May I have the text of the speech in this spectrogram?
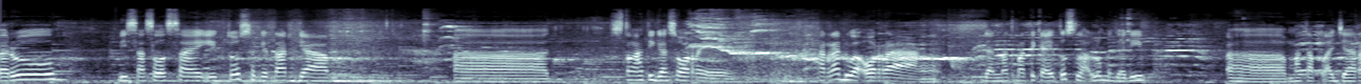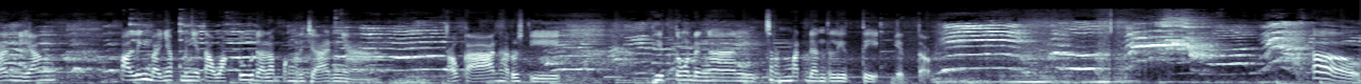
baru bisa selesai itu sekitar jam uh, setengah tiga sore. Karena dua orang. Dan matematika itu selalu menjadi uh, mata pelajaran yang paling banyak menyita waktu dalam pengerjaannya. Tahu kan harus dihitung dengan cermat dan teliti gitu. Oh,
